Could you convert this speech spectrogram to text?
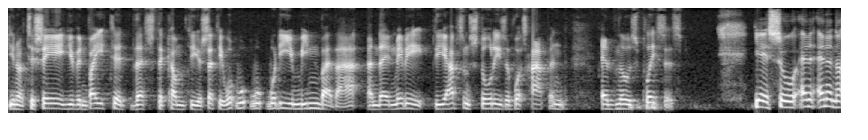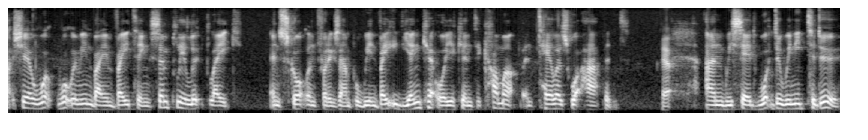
you know, to say you've invited this to come to your city. What, what, what do you mean by that? And then maybe do you have some stories of what's happened in those places? Yeah. So in in a nutshell, what what we mean by inviting simply looked like in Scotland, for example, we invited Yinka Oyekan to come up and tell us what happened. Yeah. And we said, what do we need to do?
